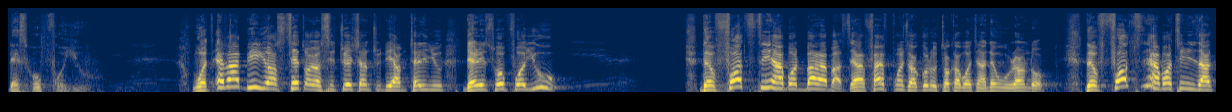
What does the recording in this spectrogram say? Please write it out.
There's hope for you. Whatever be your state or your situation today, I'm telling you, there is hope for you. The fourth thing about Barabbas, there are five points we're going to talk about, and then we'll round up. The fourth thing about him is that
